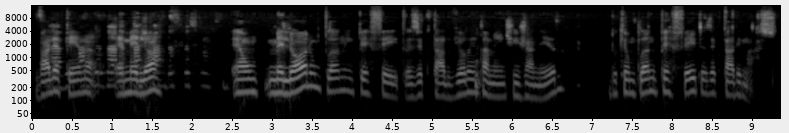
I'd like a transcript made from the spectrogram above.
Vale a pena, é melhor, né? é um melhor um plano imperfeito executado violentamente em janeiro do que um plano perfeito executado em março.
